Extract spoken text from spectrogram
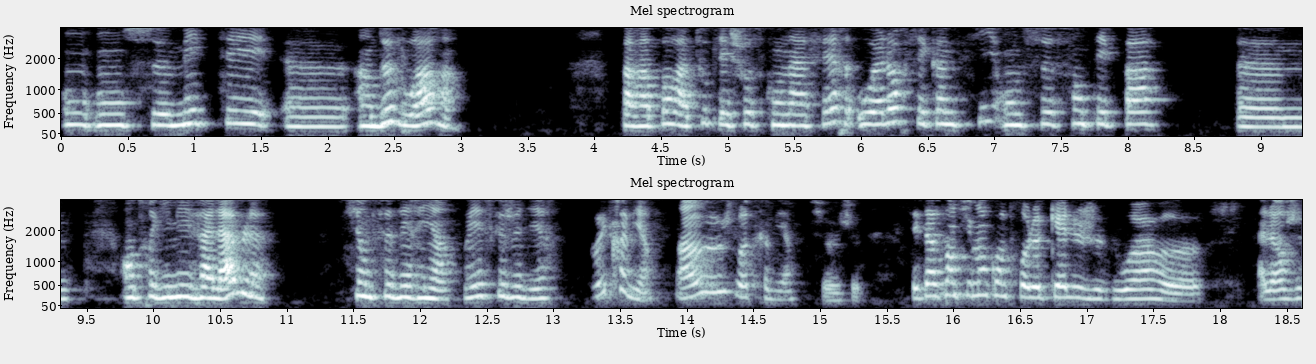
on, se mettait euh, un devoir par rapport à toutes les choses qu'on a à faire, ou alors c'est comme si on ne se sentait pas, euh, entre guillemets, valable si on ne faisait rien. Vous voyez ce que je veux dire? Oui, très bien. Ah oui, je vois très bien. C'est un sentiment contre lequel je dois... Euh, alors, je,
